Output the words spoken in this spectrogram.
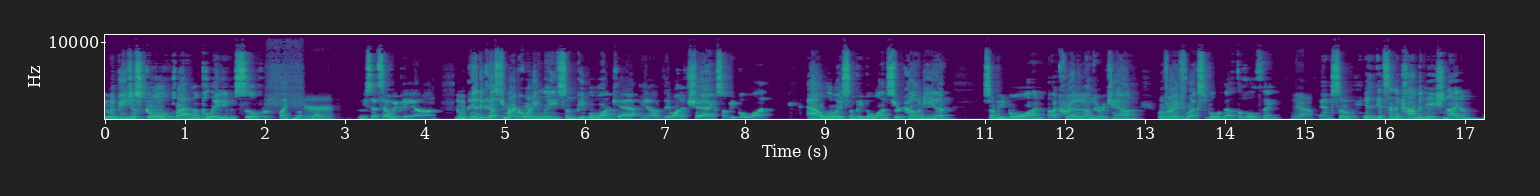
It would be just gold, platinum, palladium, and silver. Like Sure. Companies. That's how we pay out on. And we pay the customer accordingly. Some people want cat, you know, they want a check. Some people want alloy. Some people want zirconia. Some people want a credit on their account. We're very flexible about the whole thing. Yeah. And so it, it's an accommodation item,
